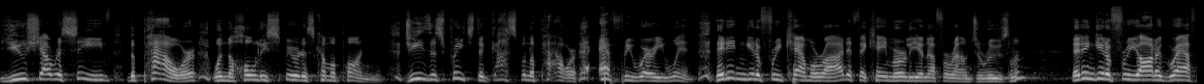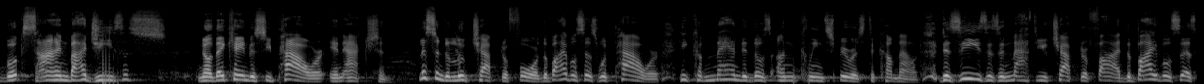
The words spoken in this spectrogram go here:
You shall receive the power when the Holy Spirit has come upon you. Jesus preached the gospel of power everywhere he went. They didn't get a free camel ride if they came early enough around Jerusalem. They didn't get a free autograph book signed by Jesus. No, they came to see power in action. Listen to Luke chapter 4. The Bible says, with power, he commanded those unclean spirits to come out. Diseases in Matthew chapter 5. The Bible says,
